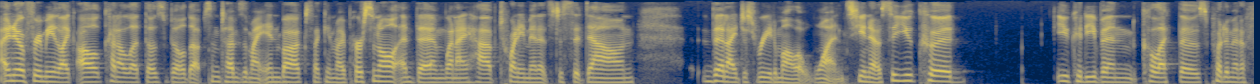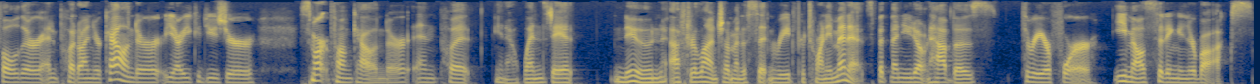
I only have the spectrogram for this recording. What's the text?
I know for me like I'll kind of let those build up sometimes in my inbox like in my personal and then when I have 20 minutes to sit down, then I just read them all at once, you know. So you could you could even collect those, put them in a folder and put on your calendar, you know, you could use your smartphone calendar and put, you know, Wednesday at noon after lunch, I'm going to sit and read for 20 minutes. But then you don't have those three or four emails sitting in your box.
